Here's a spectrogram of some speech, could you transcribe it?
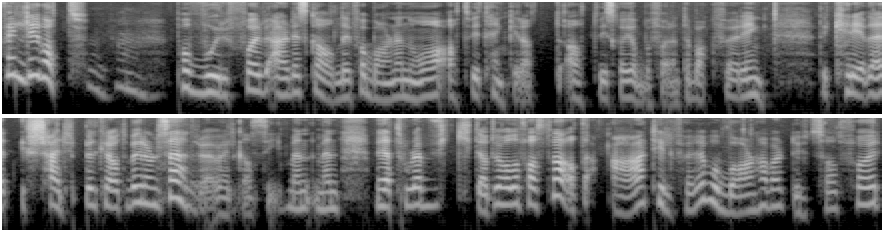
veldig godt. På hvorfor er det skadelig for barnet nå at vi tenker at, at vi skal jobbe for en tilbakeføring. Det krever et skjerpet krav til begrunnelse, tror jeg vel kan si. Men, men, men, jeg tror det er viktig at vi holder fast ved at det er tilfeller hvor barn har vært utsatt for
